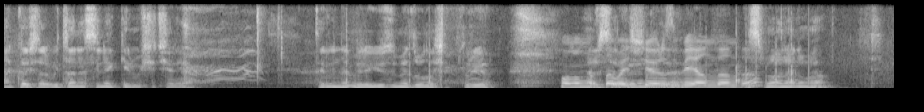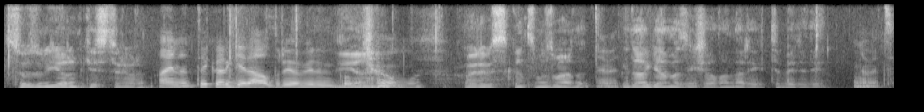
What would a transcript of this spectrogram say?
Arkadaşlar bir tane sinek girmiş içeriye. Deminden beri yüzüme dolaşıp duruyor. Onunla Her savaşıyoruz bir yandan da. İsmail Hanım'a sözünü yarım kestiriyorum. Aynen tekrar geri aldırıyor benim Yani. konuşmamı. Böyle bir sıkıntımız vardı. Evet. Bir daha gelmez inşallah. Nereye gitti belli değil. Evet.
